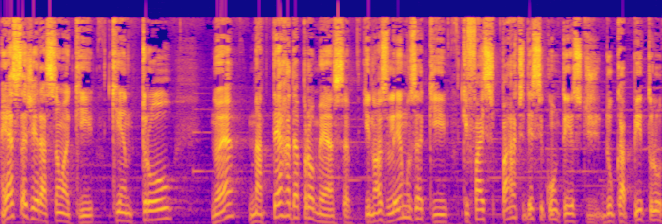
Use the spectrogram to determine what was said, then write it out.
essa geração aqui que entrou não é? Na terra da promessa, que nós lemos aqui, que faz parte desse contexto de, do capítulo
